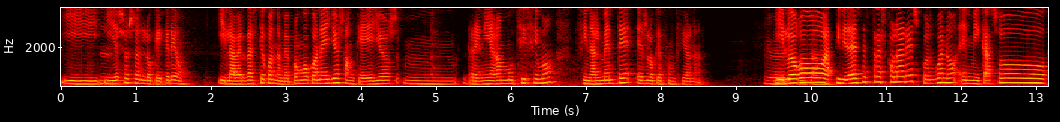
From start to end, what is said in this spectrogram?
y, y Mm. eso es en lo que creo. Y la verdad es que cuando me pongo con ellos, aunque ellos mm, reniegan muchísimo, finalmente es lo que funciona. lo Y luego actividades extraescolares, pues bueno, en mi caso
